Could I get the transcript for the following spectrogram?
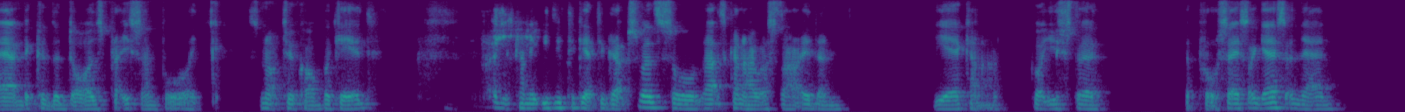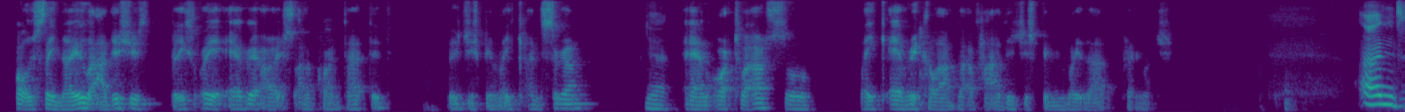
Um, because the DAW is pretty simple, like it's not too complicated. It's kind of easy to get to grips with. So that's kind of how I started, and yeah, kind of got used to the process, I guess. And then obviously now, like, I just use basically every artist I've contacted. There's just been like Instagram, yeah, um, or Twitter. So like every collab that I've had has just been like that, pretty much. And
